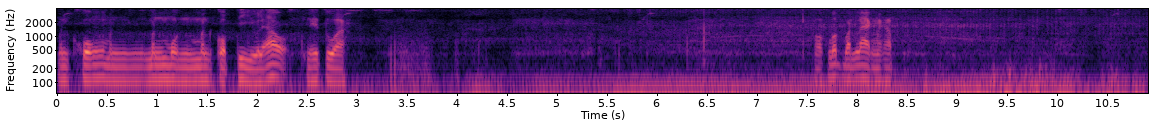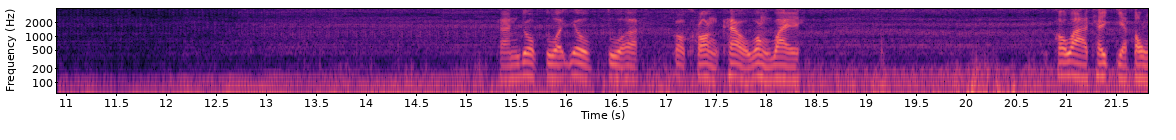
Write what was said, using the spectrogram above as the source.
มันโค้งมันมันมนมันกบดีอยู่แล้วในตัว ออกรถวันแรกนะครับการโยกตัวเอี้ยวตัวก็คล่องแคล่วว่องไว เพราะว่าใช้เกียร์ตรง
